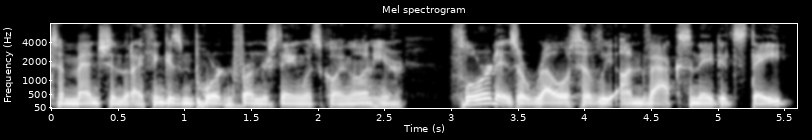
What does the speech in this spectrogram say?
to mention that I think is important for understanding what's going on here. Florida is a relatively unvaccinated state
